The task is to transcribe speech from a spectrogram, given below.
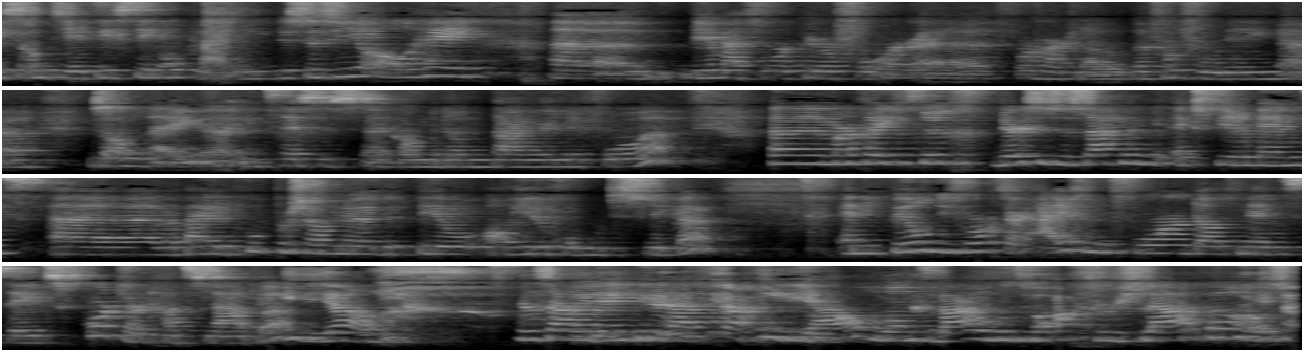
is ook diëtist in opleiding. Dus dan zie je al, hey, weer mijn voorkeur voor, voor hardlopen, voor voeding. dus allerlei interesses komen dan daar weer naar voren. Uh, maar nog even terug. Er is dus een slaapexperiment uh, waarbij de proefpersonen de pil alhydrogon moeten slikken. En die pil die zorgt er eigenlijk voor dat men steeds korter gaat slapen. Ideaal. Dan zou je denken inderdaad ideaal, want waarom moeten we acht uur slapen? Als, Ja.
